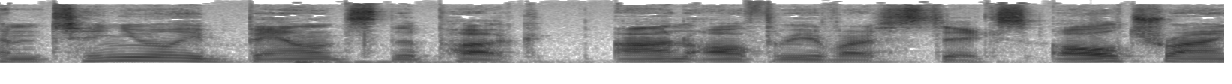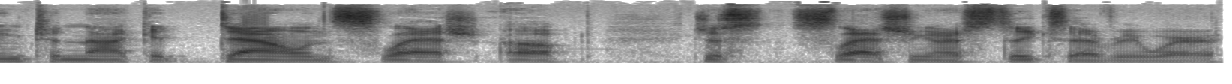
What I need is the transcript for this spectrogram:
continually balanced the puck on all three of our sticks, all trying to knock it down slash up, just slashing our sticks everywhere.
